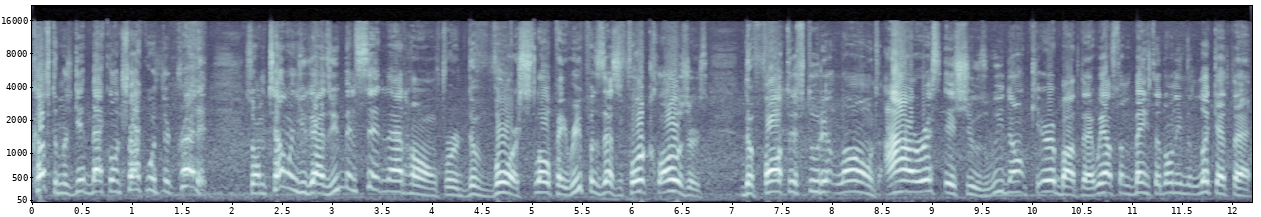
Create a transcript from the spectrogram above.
customers get back on track with their credit. So I'm telling you guys, you've been sitting at home for divorce, slow pay, repossession, foreclosures, defaulted student loans, IRS issues. We don't care about that. We have some banks that don't even look at that.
